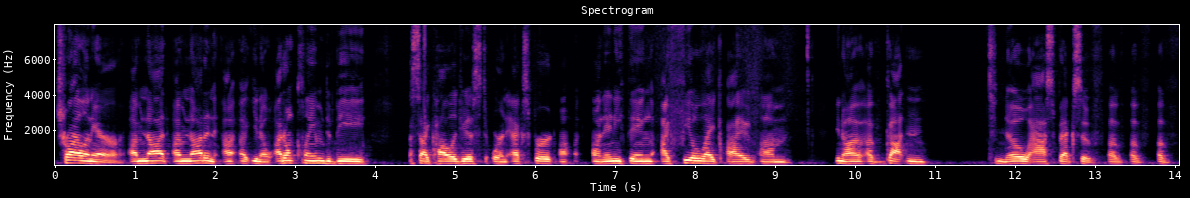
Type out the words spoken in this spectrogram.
trial and error. I'm not. I'm not an. Uh, you know, I don't claim to be a psychologist or an expert on, on anything. I feel like I, um, you know, I, I've gotten to know aspects of, of, of, of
